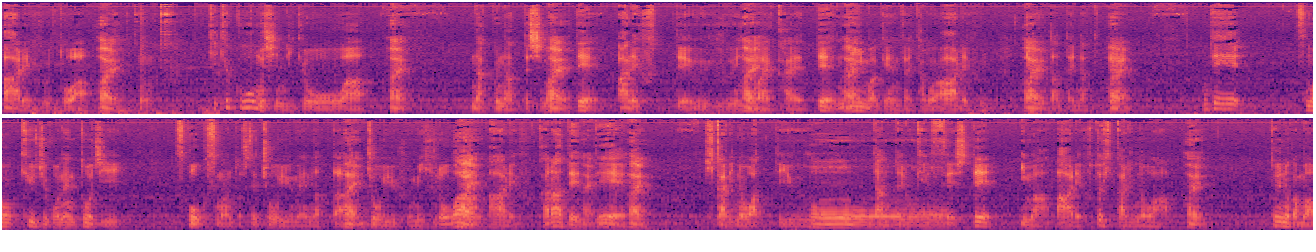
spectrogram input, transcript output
アーレフとははい。結局オウム真理教ははい。なくなってしまって、アレフっていうふうに名前変えて、はい。で今現在多分アーレフっていう団体になってて、はい。でその95年当時スポークスマンとして超有名になったはい。上優文弘ははい。アーレフから出て、はい。光の輪っていう団体を結成して今アーレフと光の輪。はい。というのがまあ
